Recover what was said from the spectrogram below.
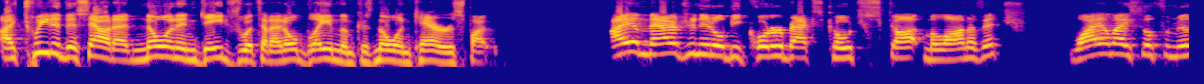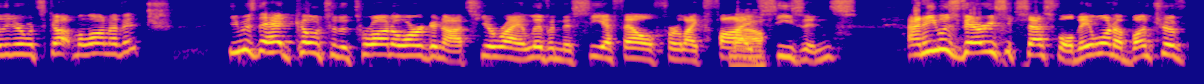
I tweeted this out and no one engaged with it. I don't blame them because no one cares. But I imagine it'll be quarterbacks coach Scott Milanovich. Why am I so familiar with Scott Milanovich? He was the head coach of the Toronto Argonauts here where I live in the CFL for like five Wow. seasons. And he was very successful. They won a bunch of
